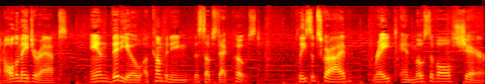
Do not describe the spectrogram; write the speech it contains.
on all the major apps, and video accompanying the Substack post. Please subscribe, rate, and most of all, share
